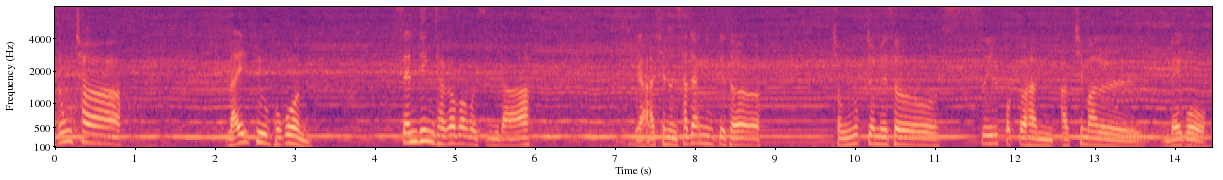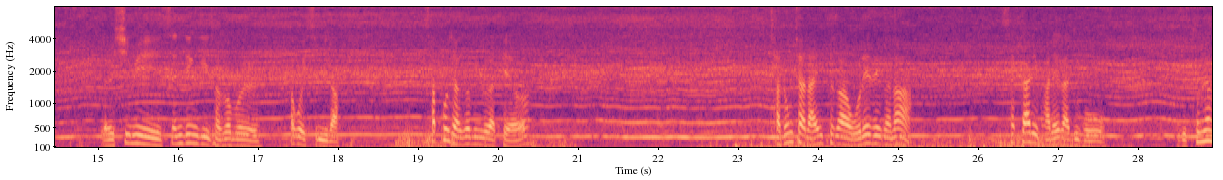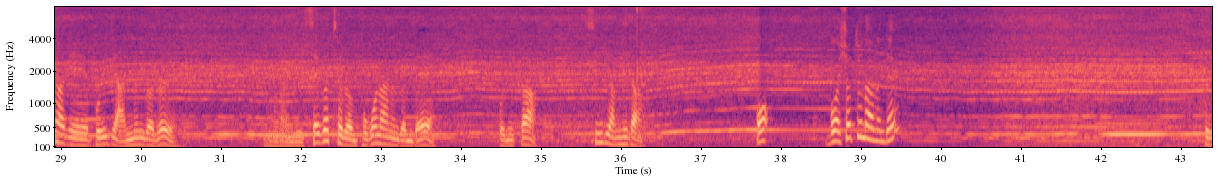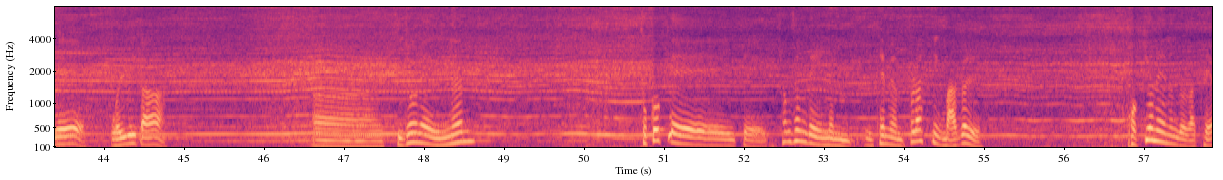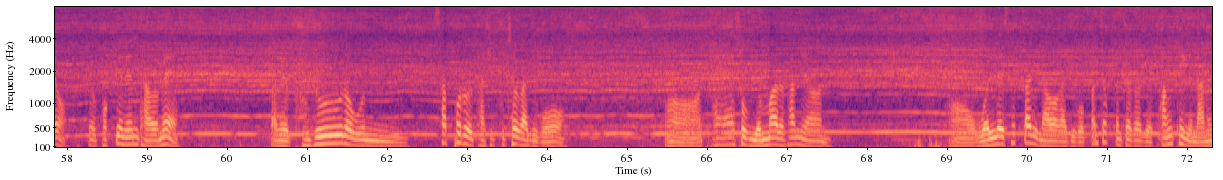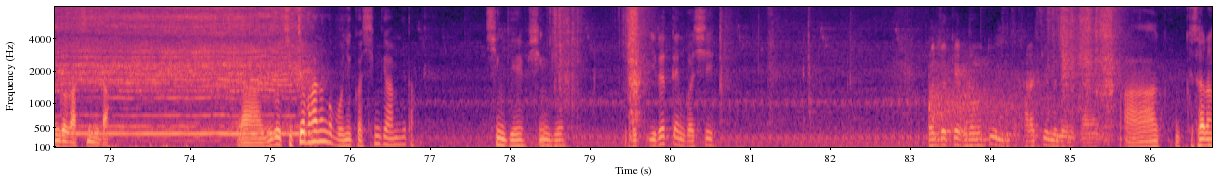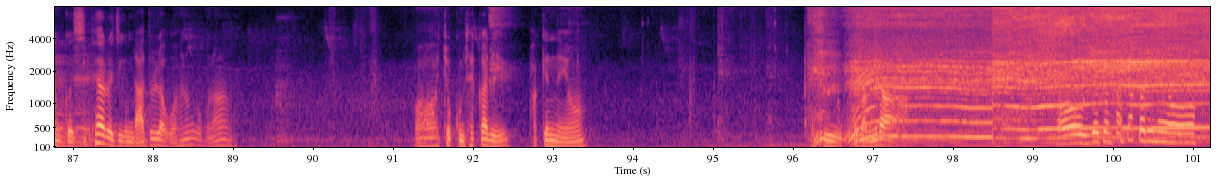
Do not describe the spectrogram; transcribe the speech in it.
자동차 라이트 복원 샌딩 작업하고 있습니다. 예, 아시는 사장님께서 정육점에서 쓰일 법도 한 앞치마를 메고 열심히 샌딩기 작업을 하고 있습니다. 사포 작업인 것 같아요. 자동차 라이트가 오래되거나 색깔이 바래가지고 투명하게 보이지 않는 거를 어, 이새 것처럼 복원하는 건데 보니까 신기합니다. 어? 뭐가 셔트 나는데? 그게 원리가 어, 기존에 있는 두껍게 이렇게 형성되어 있는 이를테면 플라스틱 막을 벗겨내는 것 같아요. 그 벗겨낸 다음에 그다음에 부드러운 사포를 다시 붙여가지고 어, 계속 연마를 하면 어, 원래 색깔이 나와가지고 번쩍번쩍하게 광택이 나는 것 같습니다. 야 이거 직접 하는 거 보니까 신기합니다. 신기해, 신기해. 이랬- 이랬던 것이 번쩍게 그러면 또 이렇게 갈아 끼우면 되니까요. 아, 그 사람 그 네, 네. 스페어를 지금 놔두려고 하는 거구나. 어, 조금 색깔이 바뀌었네요. 다시 들어갑니다. 어, 이제 좀 반짝거리네요.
